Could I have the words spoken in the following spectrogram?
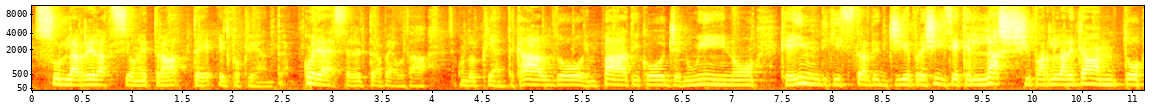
sulla relazione tra te e il tuo cliente. Come deve essere il terapeuta secondo il cliente? Caldo, empatico, genuino, che indichi strategie precise, che lasci parlare tanto,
